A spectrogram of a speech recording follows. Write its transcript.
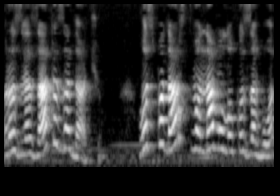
Розв'язати задачу. Господарство на молокозавод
